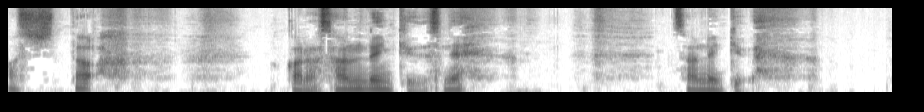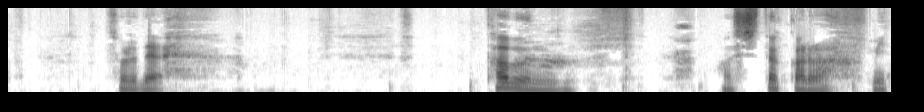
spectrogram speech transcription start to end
明日から3連休ですね。3連休。それで、多分、明日から3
